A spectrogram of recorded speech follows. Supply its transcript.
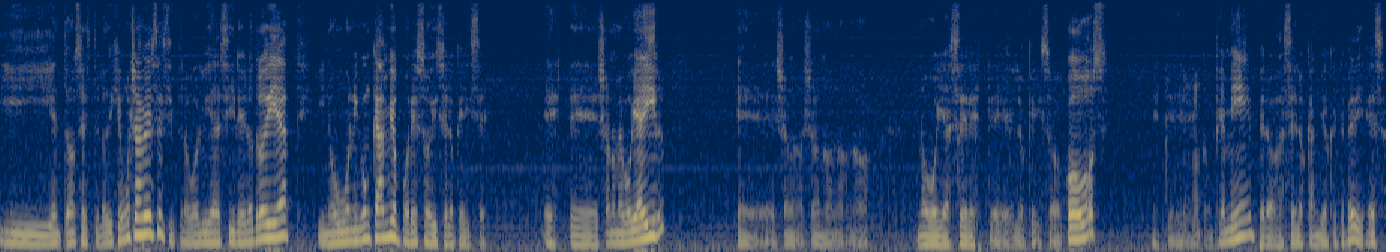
y entonces te lo dije muchas veces y te lo volví a decir el otro día y no hubo ningún cambio, por eso hice lo que hice. Este, yo no me voy a ir, eh, yo no, yo no, no, no, no voy a hacer este, lo que hizo Cobos, este, confía en mí, pero hace los cambios que te pedí. Eso,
